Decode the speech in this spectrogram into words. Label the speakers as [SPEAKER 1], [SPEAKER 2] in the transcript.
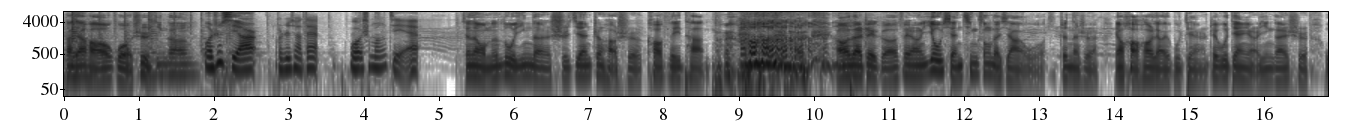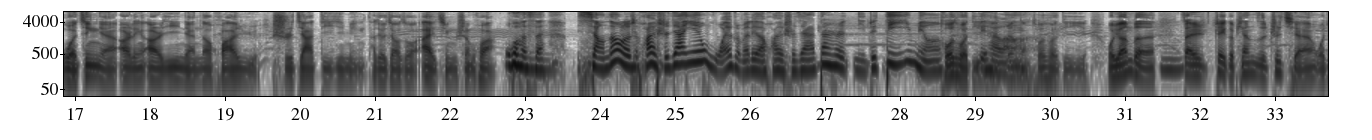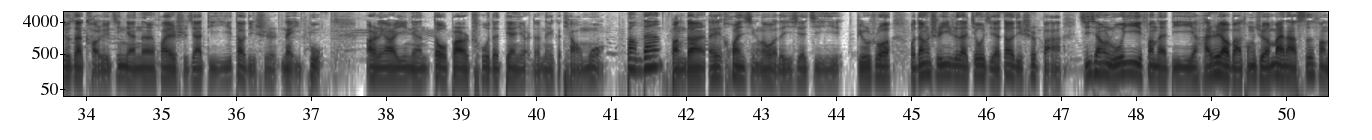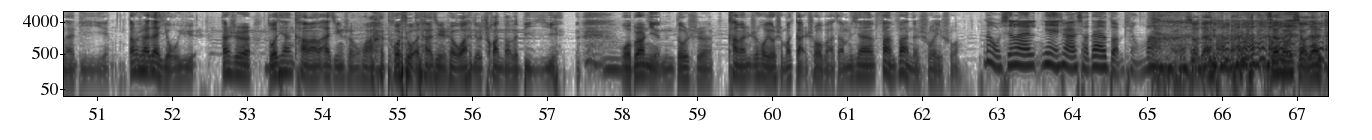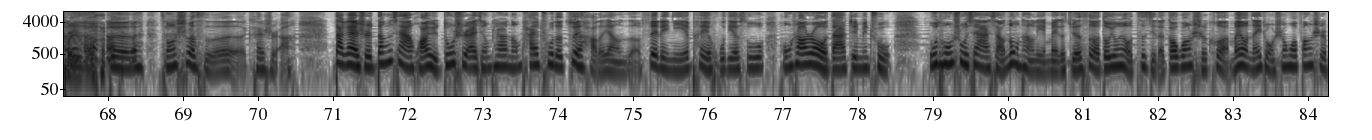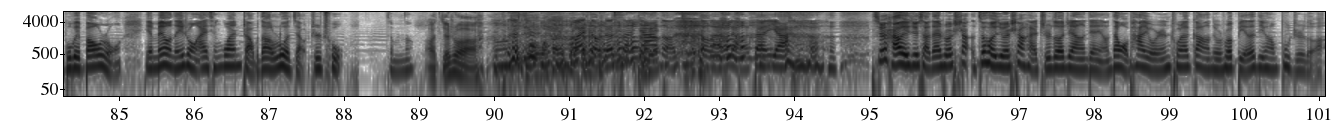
[SPEAKER 1] 大家好，我是金刚。
[SPEAKER 2] 我是喜儿，
[SPEAKER 3] 我是小戴，
[SPEAKER 4] 我是萌姐，
[SPEAKER 1] 现在我们录音的时间正好是 coffee time，然后在这个非常悠闲轻松的下午，真的是要好好聊一部电影。这部电影应该是我今年二零二一年的华语十佳第一名，它就叫做《爱情神话
[SPEAKER 2] 哇塞！想到了华语十佳，因为我也准备列到华语十佳，但是你这第一名》，，
[SPEAKER 1] 妥妥第一，
[SPEAKER 2] 厉害了
[SPEAKER 1] 真的妥妥第一。我原本
[SPEAKER 2] 嗯，
[SPEAKER 1] 在这个片子之前，我就在考虑今年的华语十佳第一到底是哪一部。二零二一年豆瓣儿出的电影的那个条目
[SPEAKER 2] 榜单，
[SPEAKER 1] 榜单，哎，唤醒了我的一些记忆。比如说，我当时一直在纠结，到底是把《吉祥如意》放在第一，还是要把同学麦纳斯放在第一？当时还在犹豫。但是昨天看完了《爱情神话》，妥妥的《爱情神话》就窜到了第一。
[SPEAKER 2] 嗯
[SPEAKER 1] 我不知道你们都是看完之后有什么感受吧？咱们先泛泛的说一说。
[SPEAKER 2] 那我先来念一下小戴的短评吧。
[SPEAKER 1] 小戴，先从小戴吹一波。
[SPEAKER 2] 对对对，从社死开始啊，大概是当下华语都市爱情片儿能拍出的最好的样子。费里尼配蝴蝶酥，红烧肉搭 Jimmy Choo。梧桐树下小弄堂里，每个角色都拥有自己的高光时刻，没有哪种生活方式不被包容，也没有哪种爱情观找不到落脚之处。怎么呢？
[SPEAKER 1] 啊，结束了啊。
[SPEAKER 2] 嗯
[SPEAKER 1] 我 我还
[SPEAKER 4] 我还等着三压呢，只等来了两个单压。
[SPEAKER 2] 其实还有一句，小戴说上最后一句是上海值得这样的电影，但我怕有人出来杠，就是说别的地方不值得。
